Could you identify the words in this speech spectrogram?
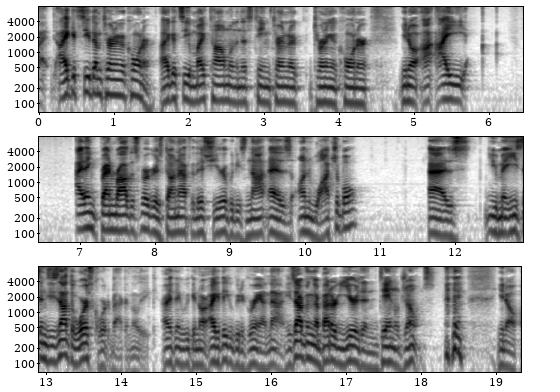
I, I could see them turning a corner. I could see Mike Tomlin and this team turning turning a corner you know, I, I think Ben Roethlisberger is done after this year, but he's not as unwatchable as you may he's he's not the worst quarterback in the league. I think we can I think we can agree on that. He's having a better year than Daniel Jones. you know,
